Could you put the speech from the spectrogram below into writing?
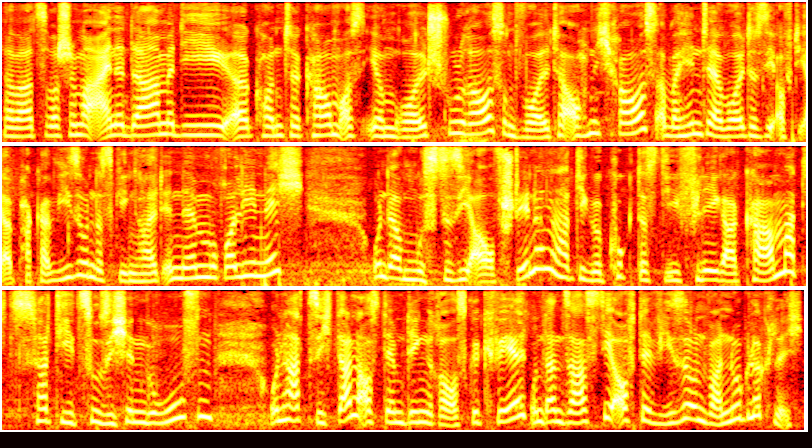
Da war zum Beispiel mal eine Dame, die äh, konnte kaum aus ihrem Rollstuhl raus und wollte auch nicht raus. Aber hinterher wollte sie auf die Alpaka-Wiese und das ging halt in dem Rolli nicht. Und da musste sie aufstehen und dann hat die geguckt, dass die Pfleger kamen, hat, hat die zu sich hingerufen und hat sich dann aus dem Ding rausgequält. Und dann saß die auf der Wiese und war nur glücklich.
